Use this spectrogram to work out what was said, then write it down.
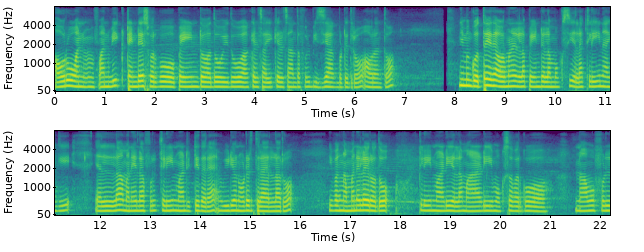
ಅವರು ಒನ್ ಒನ್ ವೀಕ್ ಟೆನ್ ಡೇಸ್ವರೆಗೂ ಪೇಂಟು ಅದು, ಇದು, ಆ ಕೆಲಸ, ಈ ಕೆಲಸ ಅಂತ ಫುಲ್ ಬ್ಯುಸಿ ಆಗಿಬಿಟ್ಟಿದ್ರು ಅವರಂತೂ. ನಿಮಗೆ ಗೊತ್ತೇ ಇದೆ, ಅವ್ರ ಮನೇಲೆಲ್ಲ ಪೇಂಟ್ ಎಲ್ಲ ಮುಗಿಸಿ ಎಲ್ಲ ಕ್ಲೀನಾಗಿ ಎಲ್ಲ ಮನೆಯೆಲ್ಲ ಫುಲ್ ಕ್ಲೀನ್ ಮಾಡಿ ಇಟ್ಟಿದ್ದಾರೆ ವಿಡಿಯೋ ನೋಡಿರ್ತೀರ ಎಲ್ಲರೂ? ಇವಾಗ ನಮ್ಮ ಮನೆಯಲ್ಲೇ ಇರೋದು. ಕ್ಲೀನ್ ಮಾಡಿ ಎಲ್ಲ ಮಾಡಿ ಮುಗಿಸೋವರೆಗೂ ನಾವು ಫುಲ್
